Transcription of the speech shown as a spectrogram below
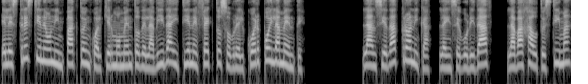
el estrés tiene un impacto en cualquier momento de la vida y tiene efectos sobre el cuerpo y la mente. La ansiedad crónica, la inseguridad, la baja autoestima,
